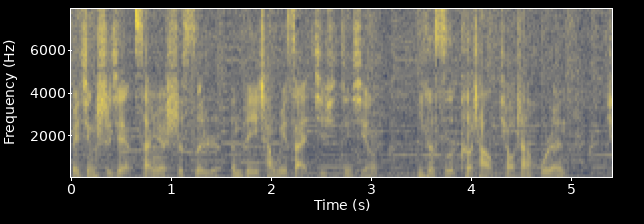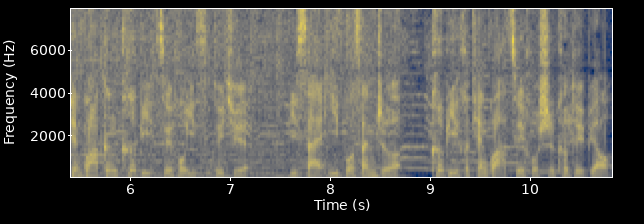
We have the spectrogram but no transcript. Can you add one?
北京时间三月十四日，NBA 常规赛继续进行，尼克斯客场挑战湖人，甜瓜跟科比最后一次对决，比赛一波三折，科比和甜瓜最后时刻对标，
